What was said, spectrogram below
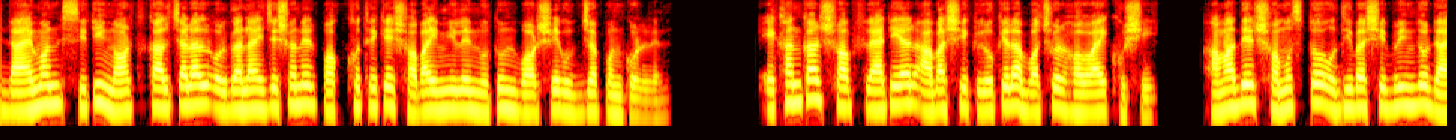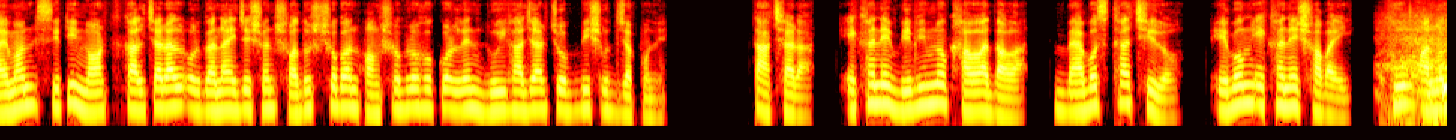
ডায়মন্ড সিটি নর্থ কালচারাল অর্গানাইজেশনের পক্ষ থেকে সবাই মিলে নতুন বর্ষে উদযাপন করলেন। এখানকার সব ফ্ল্যাটিয়ার আবাসিক লোকেরা বছর হওয়ায় খুশি। আমাদের সমস্ত অধিবাসীবৃন্দ Diamond City North Cultural Organisation সদস্যগণ অংশগ্রহণ করলেন দুই হাজার চব্বিশ উদযাপনে। তাছাড়া, এখানে বিভিন্ন খাওয়া দাওয়া ব্যবস্থা ছিল এবং এখানে সবাই খুব আনন্দ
